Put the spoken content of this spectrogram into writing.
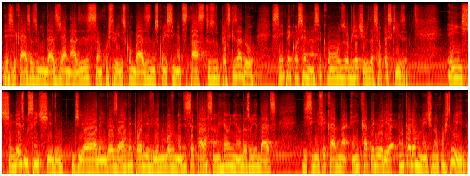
Neste caso, as unidades de análise são construídas com base nos conhecimentos tácitos do pesquisador, sempre em consonância com os objetivos da sua pesquisa. Este mesmo sentido de ordem e desordem pode vir no movimento de separação e reunião das unidades de significado na, em categoria anteriormente não construída.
